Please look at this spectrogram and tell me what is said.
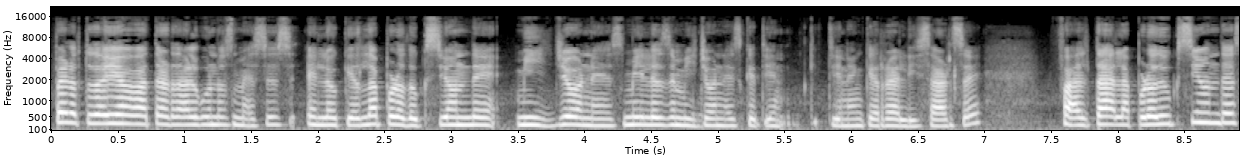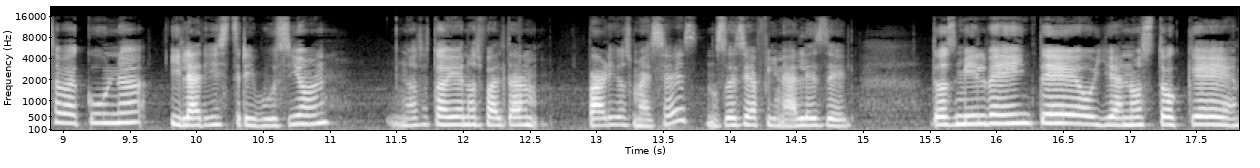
pero todavía va a tardar algunos meses en lo que es la producción de millones, miles de millones que, que tienen que realizarse. Falta la producción de esa vacuna y la distribución. No sé, todavía nos faltan varios meses, no sé si a finales del 2020 o ya nos toque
